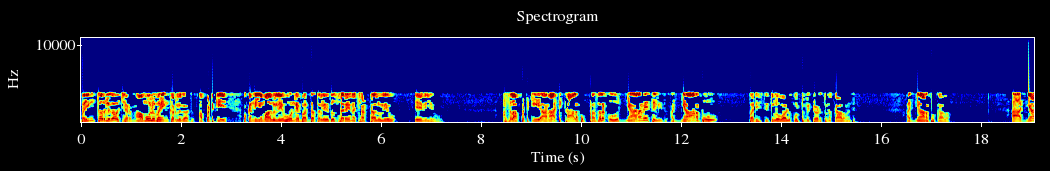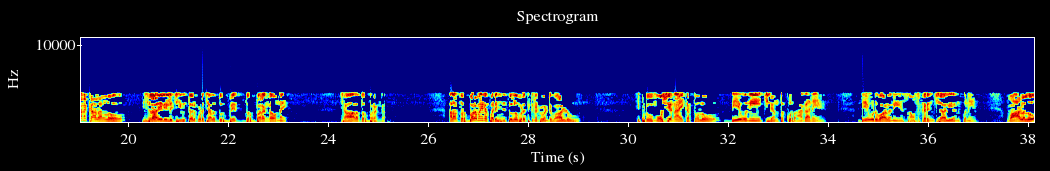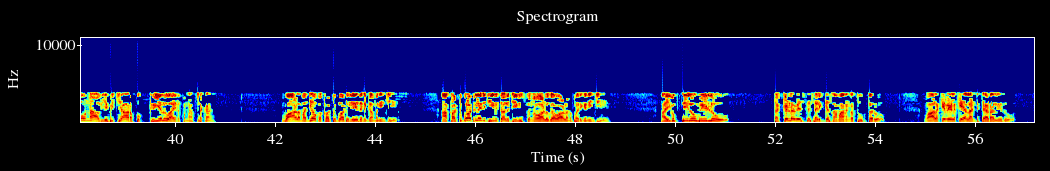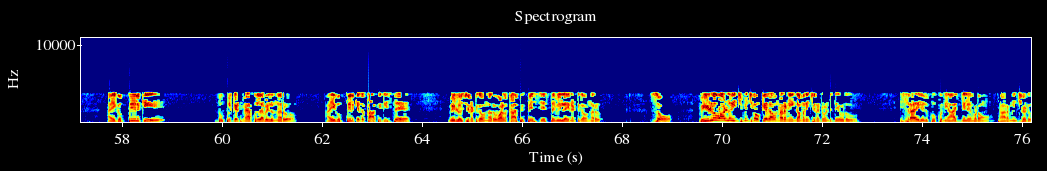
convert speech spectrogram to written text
భయంకరులుగా వచ్చారు. మామూలు భయంకరులు కాదు. అప్పటికి ఒక నియమాలు లేవు నిబద్ధత లేదు సరైన చట్టాలు లేవు ఏమీ లేవు. అసలు అప్పటికి ఆనాటి కాలపు ప్రజలకు జ్ఞానమే తెలియదు అజ్ఞానపు పరిస్థితిలో వాళ్ళు కొట్టుమిట్టాడుతున్న కాలం అది. అజ్ఞానపు కాలం. ఆ అజ్ఞాన కాలంలో ఇస్రాయేలీల జీవితాలు కూడా చాలా దుర్భే దుర్భరంగా ఉన్నాయి. చాలా దుర్భరంగా. అలా దుర్భరమైన పరిస్థితుల్లో బ్రతికినటువంటి వాళ్ళు ఇప్పుడు మోసే నాయకత్వంలో దేవుని చెంతకు రాగానే దేవుడు వాళ్ళని సంస్కరించాలి అనుకుని వాళ్ళలో ఉన్న వ్యభిచారపు క్రియలు ఆయనకు నచ్చక వాళ్ళ మధ్య ఒక కట్టుబాటు లేదని గమనించి ఆ కట్టుబాటు లేని జీవితాలు జీవిస్తున్న వాళ్ళుగా వాళ్ళను పరిగణించి ఐగుప్తీలు వీళ్ళు తక్కెళ్ళ వేస్తే సరిగ్గా సమానంగా తూగుతారు. వాళ్ళకి వీళ్ళకి ఎలాంటి తేడా లేదు. ఐగుప్తీలకి డూప్లికేట్ మ్యాప్ల్లో వీళ్ళు ఉన్నారు. ఐగుప్తీలకి ఏదో కాపీ తీస్తే వీళ్ళు వచ్చినట్టుగా ఉన్నారు వాళ్ళని కాపీ పేస్ట్ చేస్తే వీళ్ళు అయినట్టుగా ఉన్నారు. సో వీళ్ళు వాళ్ళు ఇంచుమించుగా ఒకేలా ఉన్నారని గమనించినటువంటి దేవుడు ఇస్రాయిలీలకు కొన్ని ఆజ్ఞలు ఇవ్వడం ప్రారంభించాడు.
